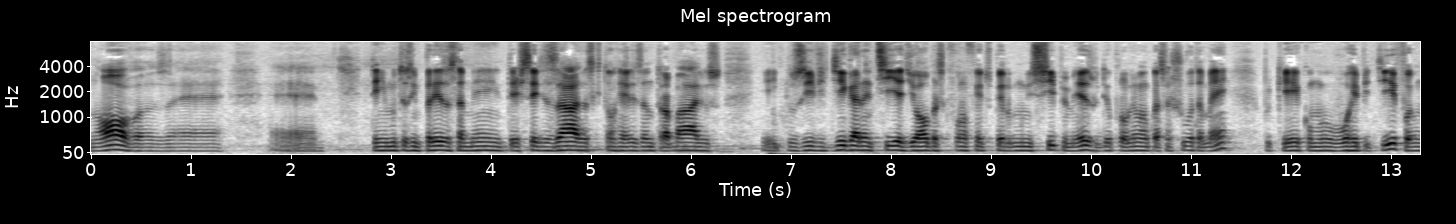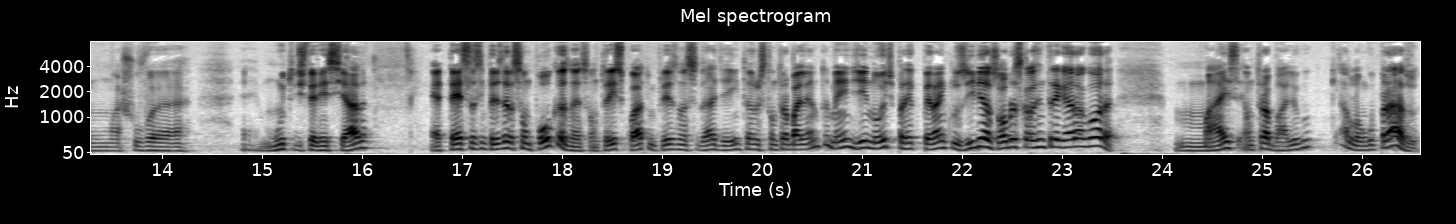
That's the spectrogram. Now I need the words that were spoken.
novas, é, é, tem muitas empresas também terceirizadas que estão realizando trabalhos, inclusive de garantia de obras que foram feitas pelo município mesmo, deu problema com essa chuva também, porque, como eu vou repetir, foi uma chuva é, muito diferenciada. Até essas empresas elas são poucas, né? São três, quatro empresas na cidade aí, então eles estão trabalhando também dia e noite para recuperar, inclusive, as obras que elas entregaram agora. mas é um trabalho a longo prazo.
